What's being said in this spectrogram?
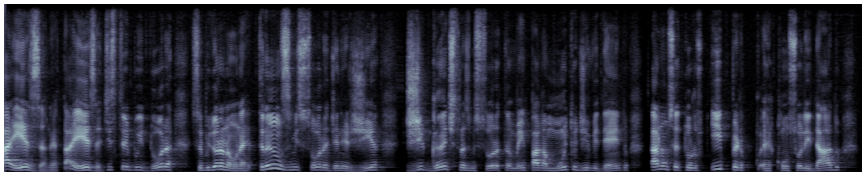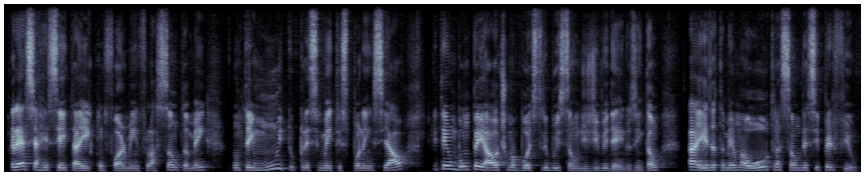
Taesa, né? Taesa, distribuidora, distribuidora não, né? Transmissora de energia, gigante transmissora, também paga muito dividendo, tá num setor hiper é, consolidado, cresce a receita aí conforme a inflação também, não tem muito crescimento exponencial e tem um bom payout, uma boa distribuição de dividendos. Então, Taesa também é uma outra ação desse perfil.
